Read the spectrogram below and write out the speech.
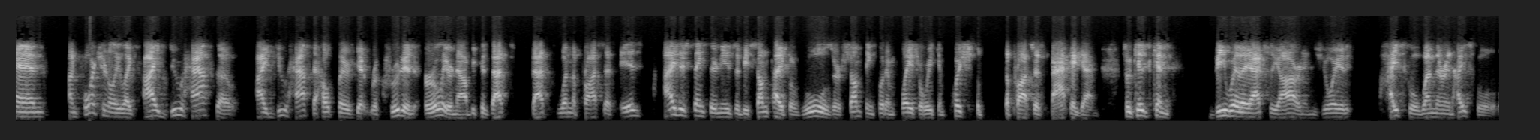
and unfortunately, like I do have to I do have to help players get recruited earlier now because that's that's when the process is. I just think there needs to be some type of rules or something put in place where we can push the, the process back again, so kids can be where they actually are and enjoy it high school when they're in high school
